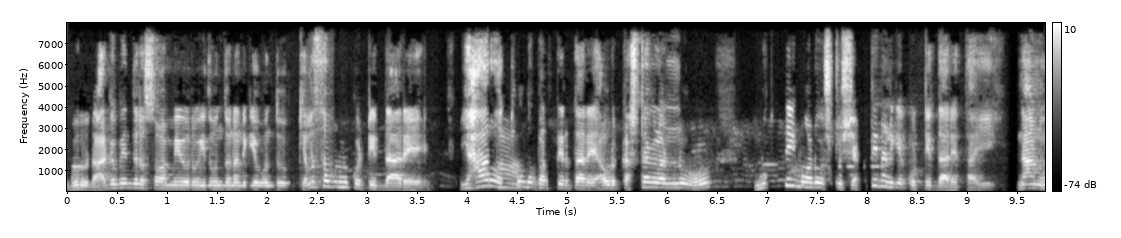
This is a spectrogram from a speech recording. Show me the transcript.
ಗುರು ರಾಘವೇಂದ್ರ ಸ್ವಾಮಿಯವರು ಇದೊಂದು ನನಗೆ ಒಂದು ಕೆಲಸವನ್ನು ಕೊಟ್ಟಿದ್ದಾರೆ. ಯಾರು ಹತ್ಕೊಂಡು ಬರ್ತಿರ್ತಾರೆ. ಅವ್ರ ಕಷ್ಟಗಳನ್ನು ಮುಕ್ತಿ ಮಾಡುವಷ್ಟು ಶಕ್ತಿ ನನಗೆ ಕೊಟ್ಟಿದ್ದಾರೆ ತಾಯಿ. ನಾನು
